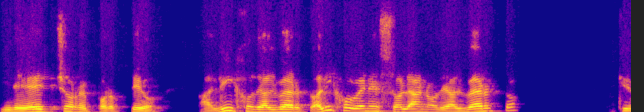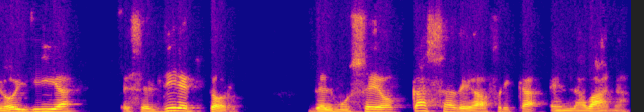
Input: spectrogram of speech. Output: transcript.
Y de hecho reporteó al hijo de Alberto, al hijo venezolano de Alberto, que hoy día es el director del Museo Casa de África en La Habana.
